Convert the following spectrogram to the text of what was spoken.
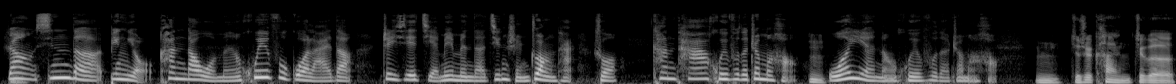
让新的病友看到我们恢复过来的这些姐妹们的精神状态，说看她恢复的这么好，嗯我也能恢复的这么好。嗯，就是看这个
